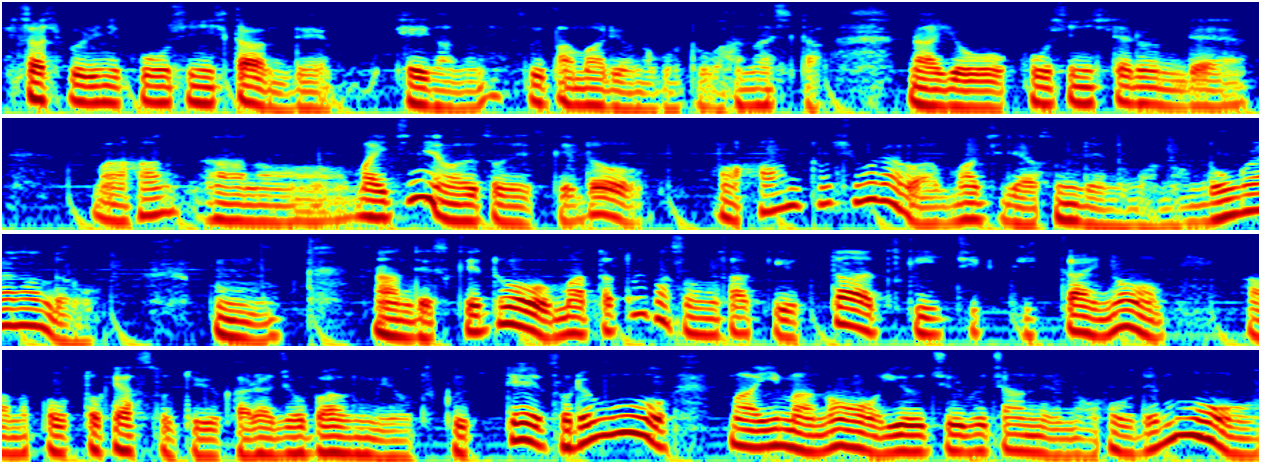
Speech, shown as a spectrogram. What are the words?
久しぶりに更新したんで、映画のね、スーパーマリオのことを話した内容を更新してるんで、まあ、はあの、まあ1年は嘘ですけど、まあ半年ぐらいはマジで休んでるのかなどんぐらいなんだろううん、なんですけど、まあ、例えばそのさっき言った月 1, 1回のあの、ポッドキャストというかラジオ番組を作って、それを、まあ今の YouTube チャンネルの方でも、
